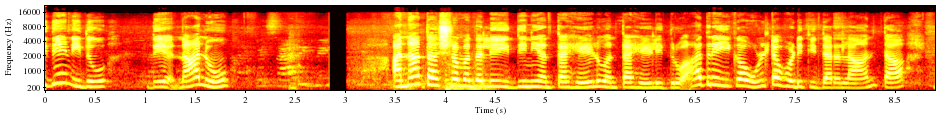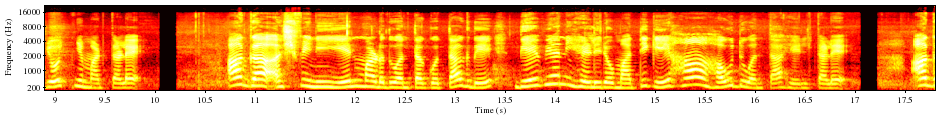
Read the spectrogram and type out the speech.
ಇದೇನಿದು? ದೇ, ನಾನು ಅನಾಥಾಶ್ರಮದಲ್ಲಿ ಇದ್ದೀನಿ ಅಂತ ಹೇಳು ಅಂತ ಹೇಳಿದ್ರು. ಆದರೆ ಈಗ ಉಲ್ಟಾ ಹೊಡಿತಿದ್ದಾರಲ್ಲ ಅಂತ ಯೋಚನೆ ಮಾಡ್ತಾಳೆ. ಆಗ ಅಶ್ವಿನಿ ಏನು ಮಾಡೋದು ಅಂತ ಗೊತ್ತಾಗದೆ ದೇವ್ಯಾನಿ ಹೇಳಿರೋ ಮಾತಿಗೆ ಹಾಂ ಹೌದು ಅಂತ ಹೇಳ್ತಾಳೆ. ಆಗ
